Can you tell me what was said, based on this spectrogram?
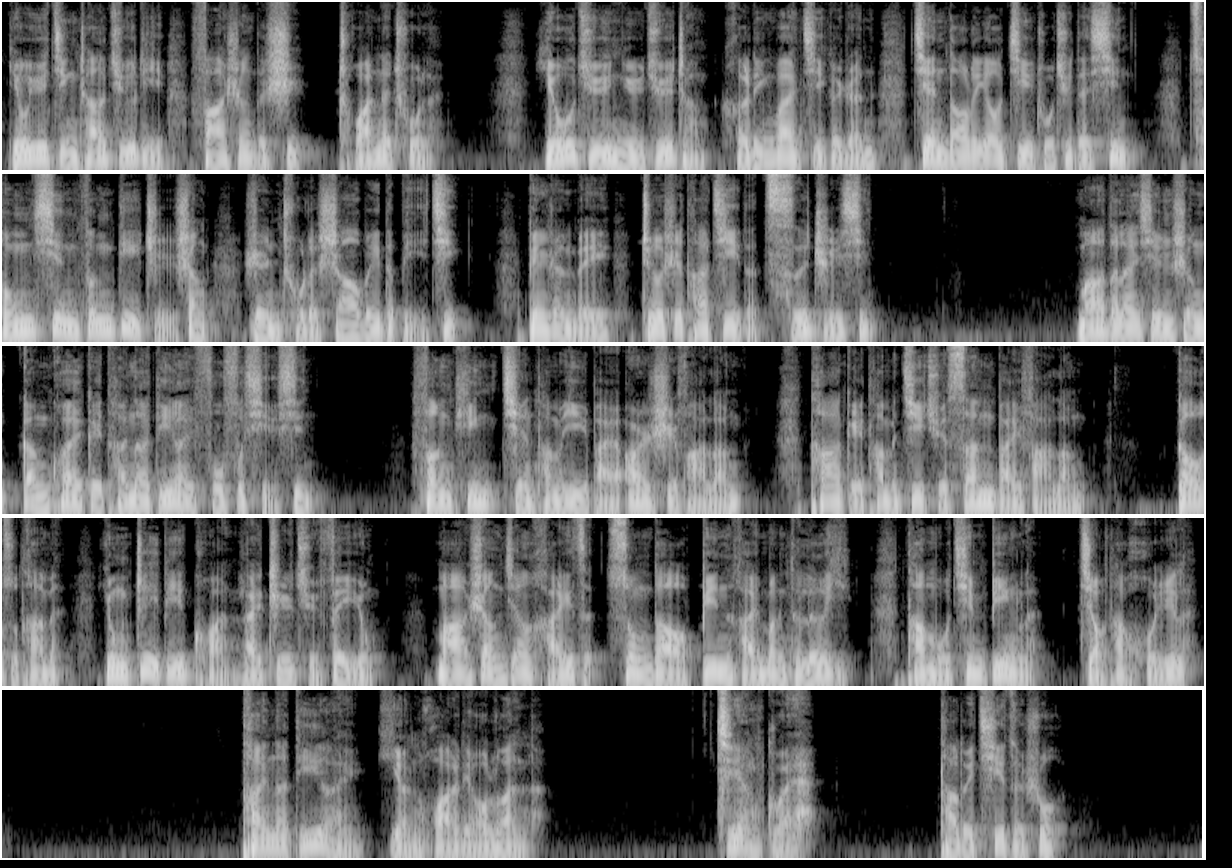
由于警察局里发生的事传了出来，邮局女局长和另外几个人见到了要寄出去的信，从信封地址上认出了沙威的笔迹。便认为这是他寄的辞职信。马德兰先生赶快给泰纳迪埃夫妇写信，方汀欠他们一百二十法郎，他给他们寄去三百法郎，告诉他们用这笔款来支取费用，马上将孩子送到滨海蒙特勒伊。他母亲病了，叫他回来。泰纳迪埃眼花缭乱了，见鬼！他对妻子说：“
